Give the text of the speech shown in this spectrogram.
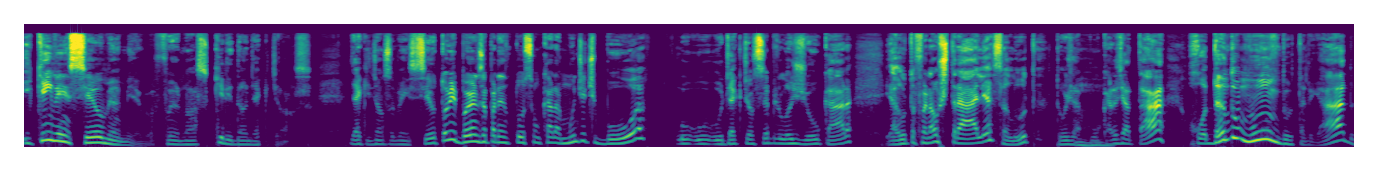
E quem venceu, meu amigo, foi o nosso queridão Jack Johnson. Jack Johnson venceu. Tommy Burns aparentou ser um cara muito gente boa. O, o- Jack Johnson sempre elogiou o cara. E a luta foi na Austrália, essa luta. Então já, o cara já tá rodando o mundo, tá ligado?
